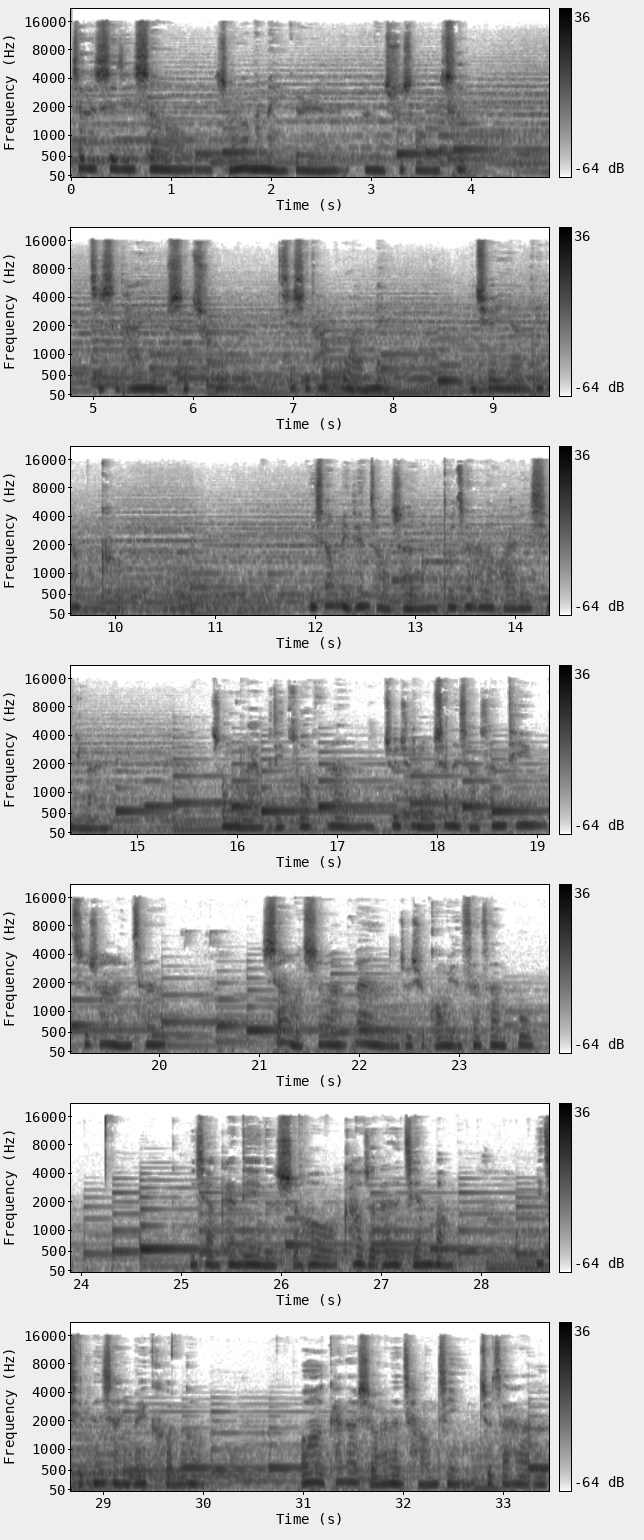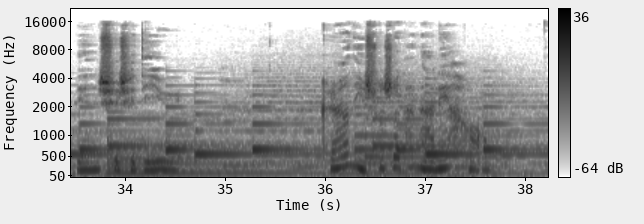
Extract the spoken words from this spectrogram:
这个世界上总有那么一个人让你束手无策，即使他一无是处，即使他不完美，你却依然非他不可。你想每天早晨都在他的怀里醒来，中午来不及做饭，就去楼下的小餐厅吃双人餐，下午吃完饭就去公园散散步。你想看电影的时候靠着他的肩膀。一起分享一杯可乐，偶尔看到喜欢的场景，就在他的耳边絮絮低语。可让你说说他哪里好，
